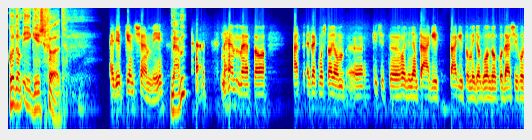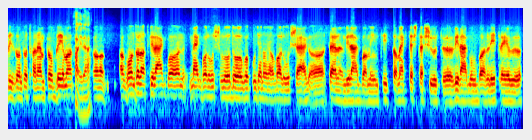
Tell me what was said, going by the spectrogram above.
Gondolom ég és föld. Egyébként semmi. Nem? Nem, mert a, hát ezek most nagyon kicsit, hogy mondjam, tágít, tágítom így a gondolkodási horizontot, ha nem probléma. A, a gondolatvilágban megvalósuló dolgok ugyanolyan valóság a szellemvilágban, mint itt a megtestesült világunkban létrejövő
